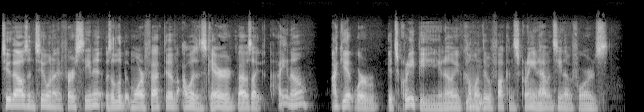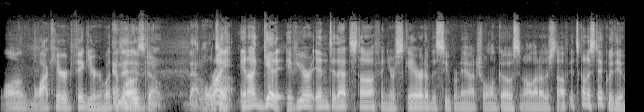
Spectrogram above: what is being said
2002 when I first seen it, it was a little bit more effective. I wasn't scared, but I was like, I, you know, I get where it's creepy. You know, you come on mm-hmm. through a fucking screen. I haven't seen that before. It's long black haired figure. What the and fuck? that is dope. That whole right. And I get it. If you're into that stuff and you're scared of the supernatural and ghosts and all that other stuff, it's going to stick with you.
